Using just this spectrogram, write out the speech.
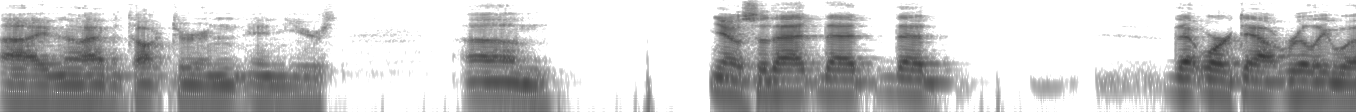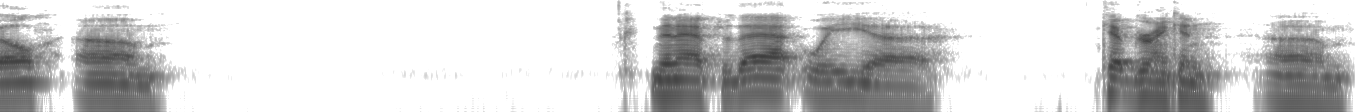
uh, even though I haven't talked to her in, in years. Um, you know, so that, that, that, that worked out really well. Um, then after that, we, uh, kept drinking. Um,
